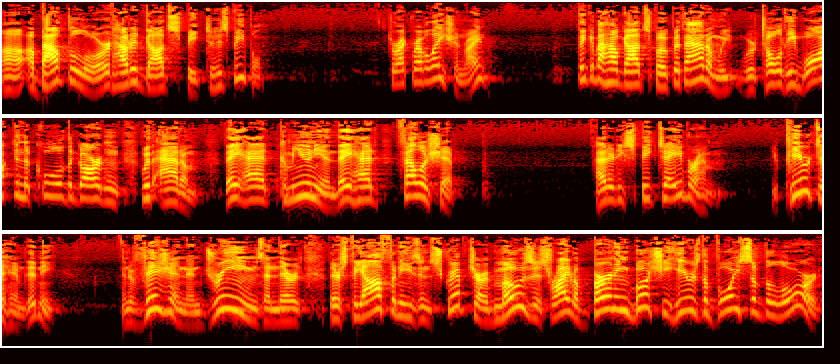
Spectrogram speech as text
uh, about the Lord, how did God speak to his people? Direct revelation, right? Think about how God spoke with Adam. We were told he walked in the cool of the garden with Adam. They had communion, they had fellowship. How did he speak to Abraham? He appeared to him, didn't he? In a vision and dreams, and there, there's theophanies in Scripture. Moses, right? A burning bush, he hears the voice of the Lord.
